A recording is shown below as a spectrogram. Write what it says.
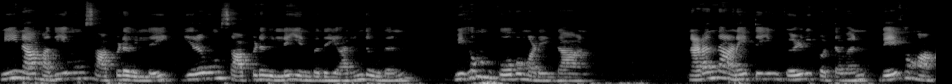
மீனா மதியமும் சாப்பிடவில்லை இரவும் சாப்பிடவில்லை என்பதை அறிந்தவுடன் மிகவும் கோபமடைந்தான். நடந்த அனைத்தையும் கேள்விப்பட்டவன் வேகமாக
